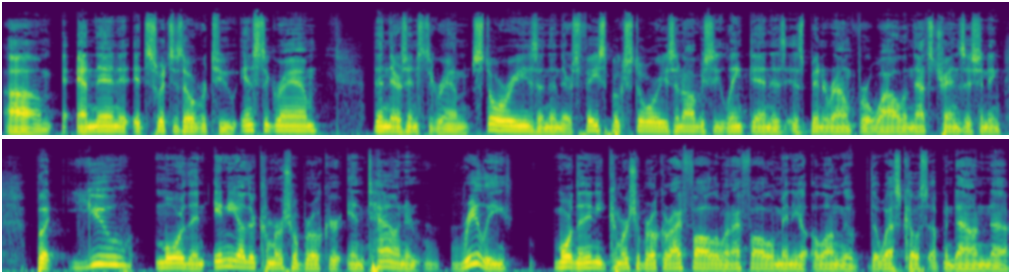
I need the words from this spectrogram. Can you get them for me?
Um, and then it, it, switches over to Instagram. Then there's Instagram stories, and then there's Facebook stories, and obviously LinkedIn has, has been around for a while, and that's transitioning. But you, more than any other commercial broker in town, and really more than any commercial broker I follow, and I follow many along the, the West Coast up and down uh,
